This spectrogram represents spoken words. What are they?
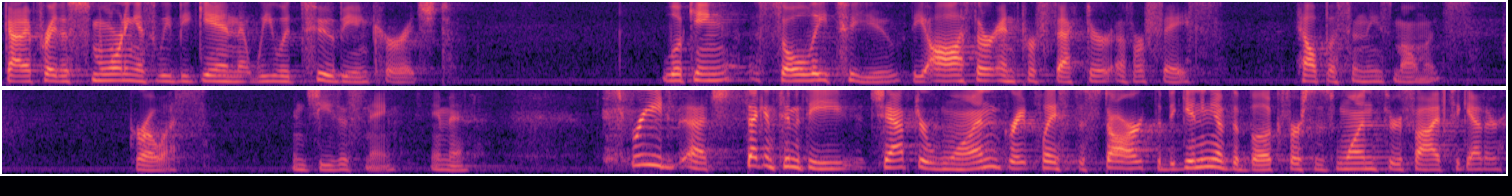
God, I pray this morning as we begin that we would too be encouraged looking solely to you, the author and perfecter of our faith. Help us in these moments. Grow us. In Jesus' name, amen. Let's read uh, 2 Timothy chapter 1, great place to start, the beginning of the book, verses 1 through 5 together.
